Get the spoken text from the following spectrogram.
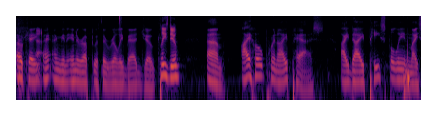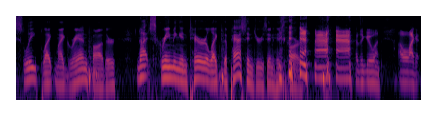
Okay, I, I'm going to interrupt with a really bad joke. please do Um, I hope when I pass, I die peacefully in my sleep like my grandfather, not screaming in terror like the passengers in his car. That's a good one. I like it.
